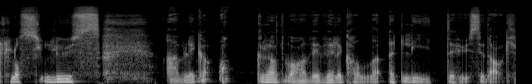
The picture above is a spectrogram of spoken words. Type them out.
Kloss Lus, er vel ikke akkurat hva vi ville kalle et lite hus i dag.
